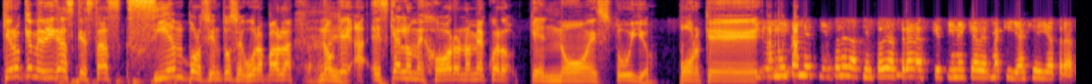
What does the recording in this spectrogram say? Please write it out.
Quiero que me digas que estás 100% segura, Paula. No Ay. que ah, es que a lo mejor, o no me acuerdo, que no es tuyo. Porque... Yo nunca me siento en el asiento de atrás, que tiene que haber maquillaje ahí atrás.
